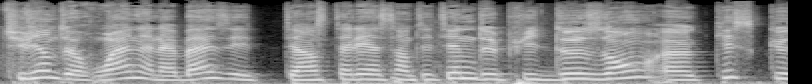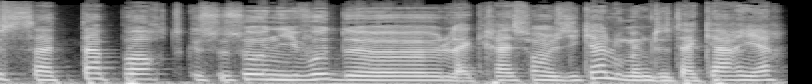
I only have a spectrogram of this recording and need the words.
Tu viens de Rouen à la base et tu es installé à Saint-Etienne depuis deux ans. Euh, Qu'est-ce que ça t'apporte, que ce soit au niveau de la création musicale ou même de ta carrière?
